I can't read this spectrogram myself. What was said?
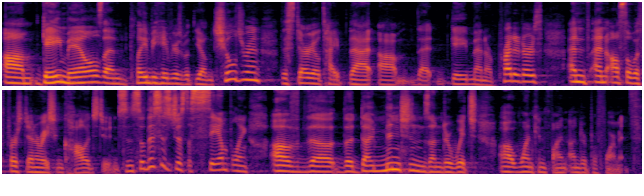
Um, gay males and play behaviors with young children, the stereotype that, um, that gay men are predators, and, and also with first generation college students. And so this is just a sampling of the, the dimensions under which uh, one can find underperformance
